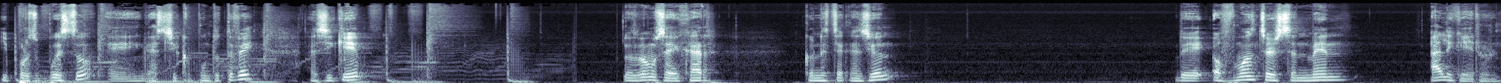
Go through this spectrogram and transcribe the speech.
y por supuesto en gaschico.tv. Así que los vamos a dejar con esta canción de Of Monsters and Men Alligator.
